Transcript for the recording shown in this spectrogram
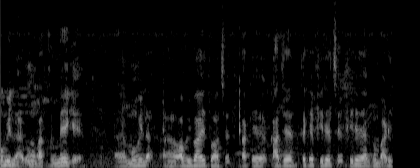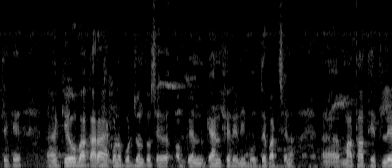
মহিলা এবং বাচ্চা, মেয়েকে মহিলা অবিবাহিত আছে। তাকে কাজের থেকে ফিরেছে, ফিরে একদম বাড়ি থেকে কেউ বা কারা এখনও পর্যন্ত সে অজ্ঞান, জ্ঞান ফেরেনি বলতে পারছে না। মাথা থেতলে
